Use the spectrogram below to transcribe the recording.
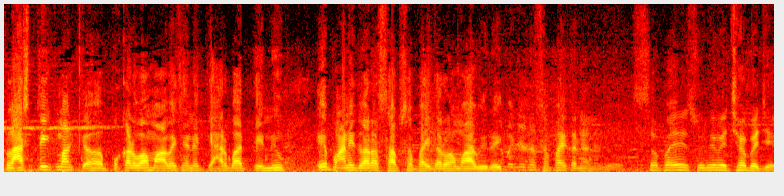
પ્લાસ્ટિકમાં પકડવામાં આવે છે અને ત્યારબાદ તેનું એ પાણી દ્વારા સાફ સફાઈ કરવામાં આવી રહી. છે સફાઈ કરવા સફાઈ સુધી મેં છ બજે.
